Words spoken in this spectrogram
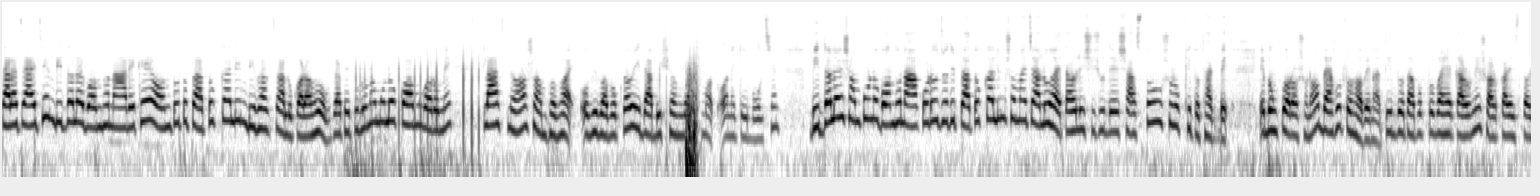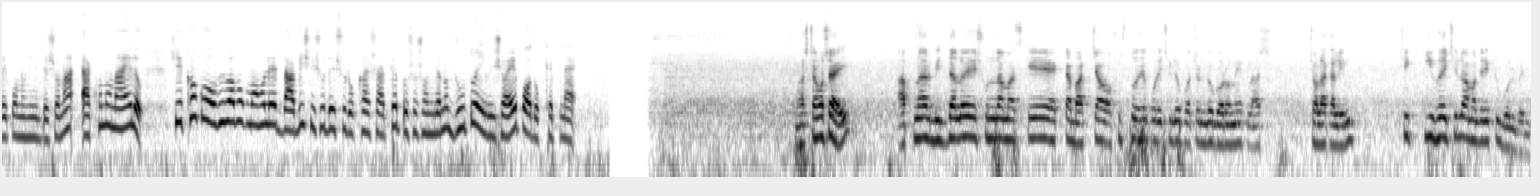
তারা চাইছেন বিদ্যালয় বন্ধ না রেখে অন্তত প্রাতকালীন বিভাগ চালু করা হোক, যাতে তুলনামূলক কম গরমে ক্লাস নেওয়া সম্ভব হয়। অভিভাবকরাও এই দাবির সঙ্গে একমত। অনেকেই বলছেন, বিদ্যালয় সম্পূর্ণ বন্ধ না করেও যদি প্রাতকালীন সময় চালু হয়, তাহলে শিশুদের স্বাস্থ্যও সুরক্ষিত থাকবে এবং পড়াশোনাও ব্যাহত হবে না। তীব্র তাপপ্রবাহের কারণে সরকারি স্তরে কোনো নির্দেশনা এখনও না এলেও শিক্ষক ও অভিভাবক মহলের দাবি, শিশুদের সুরক্ষার স্বার্থে প্রশাসন যেন দ্রুত এই বিষয়ে পদক্ষেপ নেয়। মাস্টারমশাই, আপনার বিদ্যালয়ে শুনলাম আজকে একটা বাচ্চা অসুস্থ হয়ে পড়েছিল, প্রচণ্ড গরমে ক্লাস চলাকালীন। ঠিক কি হয়েছিল আমাদের একটু বলবেন।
